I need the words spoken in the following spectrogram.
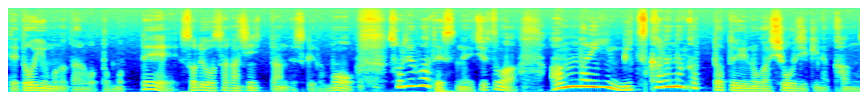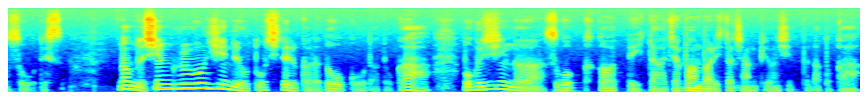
てどういうものだろうと思ってそれを探しに行ったんですけどもそれはですね実はあんまり見つからなかったというのが正直な感想です。なのでシングルオリジンで落ちてるからどうこうだとか僕自身がすごく関わっていたジャパンバリスタチャンピオンシップだとか、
